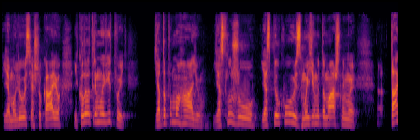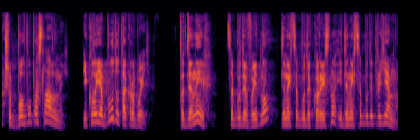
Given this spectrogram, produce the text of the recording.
Я молюсь, я шукаю, і коли отримую відповідь, я допомагаю, я служу, я спілкуюсь з моїми домашніми е, так, щоб Бог був прославлений. І коли я буду так робити, то для них це буде видно, для них це буде корисно і для них це буде приємно.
